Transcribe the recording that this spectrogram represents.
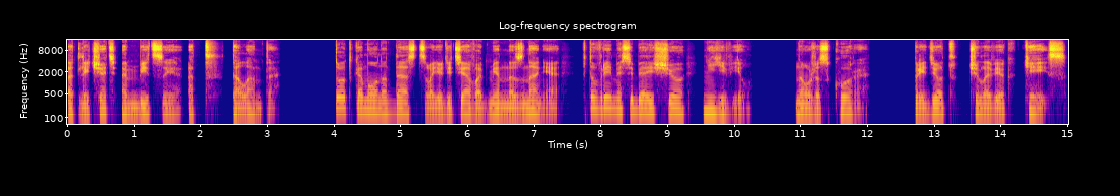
отличать амбиции от таланта. Тот, кому он отдаст свое дитя в обмен на знания, в то время себя еще не явил. Но уже скоро придет человек-кейс,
